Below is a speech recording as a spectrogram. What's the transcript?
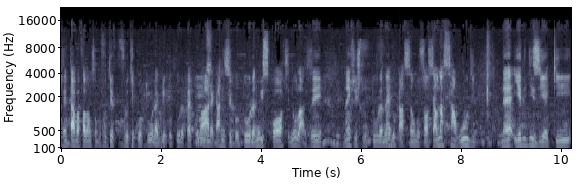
gente estava falando sobre fruti- fruticultura, agricultura, pecuária, carnicicultura, no esporte, no lazer, na infraestrutura, na educação, no social, na saúde, né? E ele dizia que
